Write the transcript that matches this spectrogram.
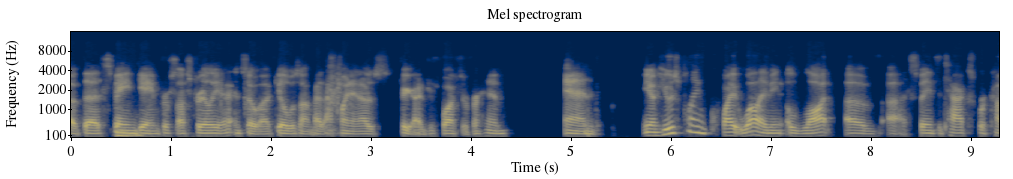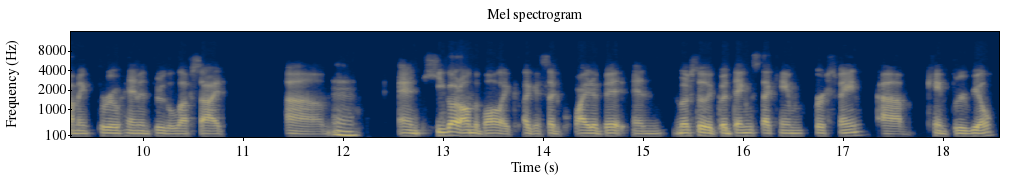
of the Spain Mhm. game versus Australia, and so uh, Gil was on by that point, and I was figured I'd just watch it for him, and you know he was playing quite well. I mean, a lot of uh, Spain's attacks were coming through him and through the left side, um, Mm. and he got on the ball like like I said quite a bit, and most of the good things that came for Spain um, came through Gil.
